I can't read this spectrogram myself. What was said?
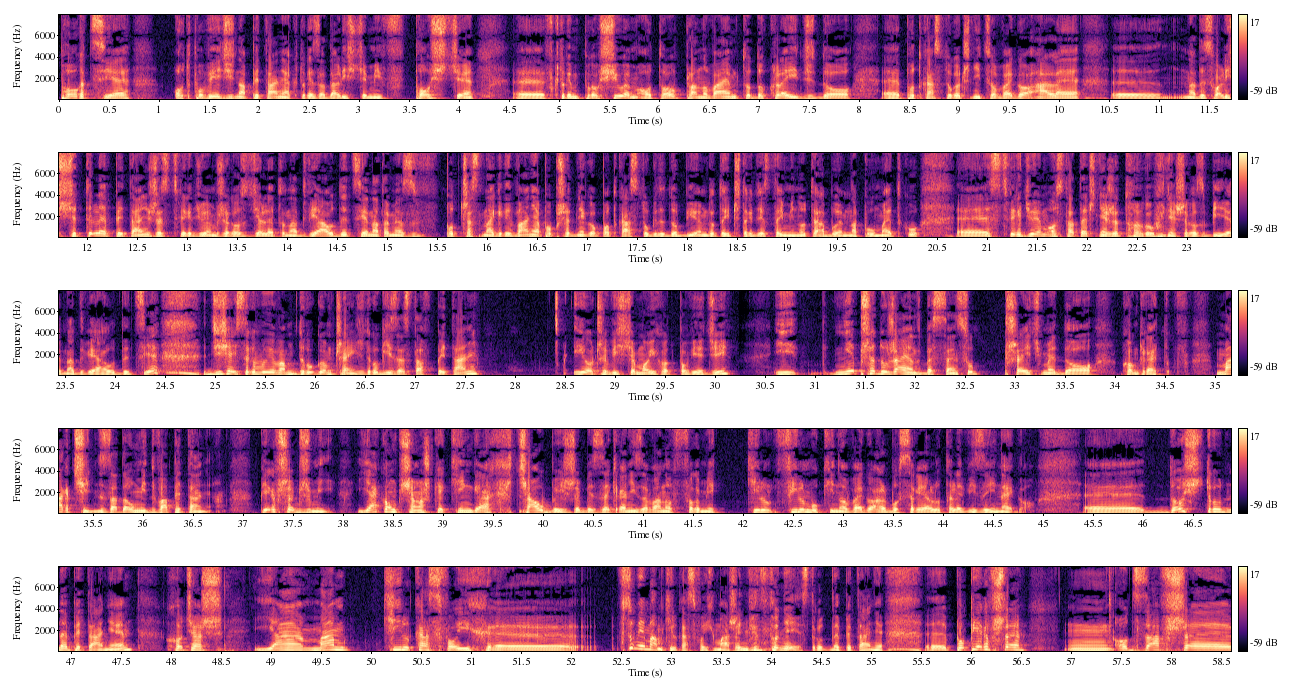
porcję odpowiedzi na pytania, które zadaliście mi w poście, e, w którym prosiłem o to. Planowałem to dokleić do e, podcastu rocznicowego, ale e, nadesłaliście tyle pytań, że stwierdziłem, że rozdzielę to na dwie audycje, natomiast podczas nagrywania poprzedniego podcastu, gdy dobiłem do tej 40 minuty, a byłem na półmetku, stwierdziłem ostatecznie, że to również rozbiję na dwie audycje. Dzisiaj serwuję Wam drugą część, drugi zestaw pytań i oczywiście moich odpowiedzi. I nie przedłużając bez sensu, przejdźmy do konkretów. Marcin zadał mi dwa pytania. Pierwsze brzmi, jaką książkę Kinga chciałbyś, żeby zekranizowano w formie filmu kinowego albo serialu telewizyjnego? E, dość trudne pytanie, chociaż ja mam kilka swoich e, w sumie mam kilka swoich marzeń, więc to nie jest trudne pytanie. E, po pierwsze, mm, od zawsze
